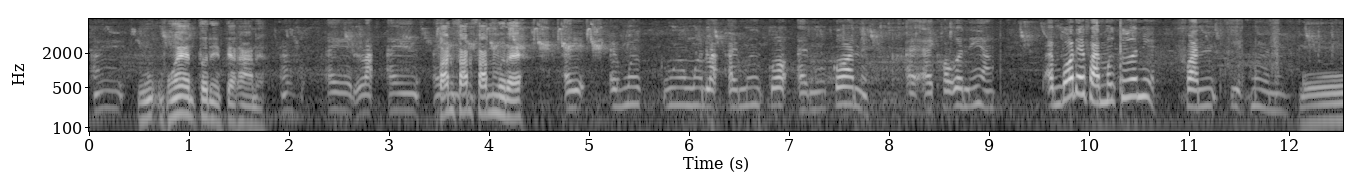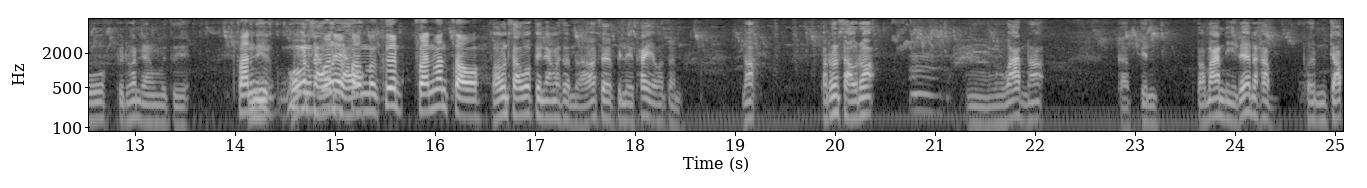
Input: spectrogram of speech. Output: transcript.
ไอ้หวยอันตัวนี้85เนี่ย ไอ้ละไอ้ไอ้ฝันฝันฝันมื้อใดไอ้ไอ้มือมือมือละไอ้มือก็ไอ้มือก้อนเนี่ยไอ้ไอ้เขาเอิ้นนี่ยังไอ้บ่ได้ฝันเมื่อคืนนี่ฝันอีกมื้อหนึงโอ้เป็นวันหยังมื้อตื้อฝันนี่อีกโอ้วันเสาร์บ่ได้วันเสาร์ ฝันเมื่อคืนฝันวันเสาร์ฝันวันเสาร์ว่าเป็นหยังมาซั่นเนาะจะเป็นเลขไทยมาซั่นเนาะฝันวันเสาร์เนาะอ่าอืมวาดเนาะก็เป็นประมาณนี้เด้อนะครับ เพิ่นจับ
